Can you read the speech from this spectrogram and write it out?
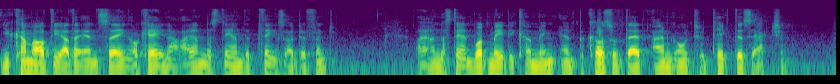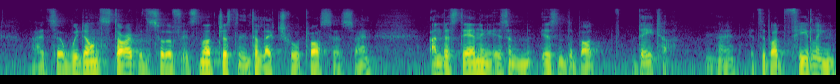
you come out the other end saying, okay, now I understand that things are different. I understand what may be coming, and because of that, I'm going to take this action. Right? So we don't start with sort of, it's not just an intellectual process, right? Understanding isn't, isn't about data, mm -hmm. right? It's about feeling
